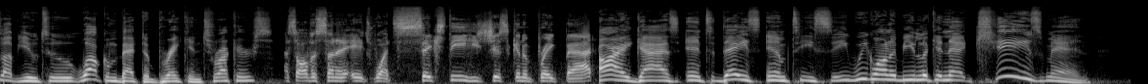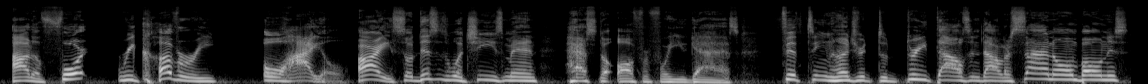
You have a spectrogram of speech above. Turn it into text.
up, YouTube? Welcome back to Breaking Truckers. That's all of a sudden at age, what, 60, he's just going to break bad? All right, guys, in today's MTC, we're going to be looking at Cheeseman out of Fort Recovery, Ohio. All right, so this is what Cheeseman has to offer for you guys. 1,500 to $3,000 sign-on bonus,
